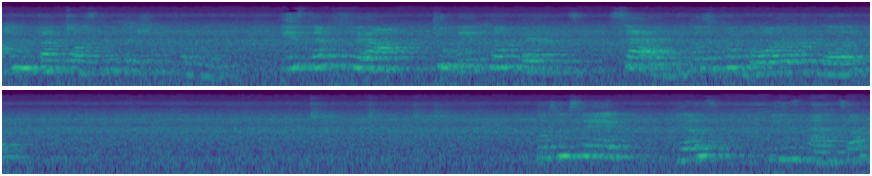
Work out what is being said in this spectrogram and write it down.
I would like to ask a question for you. Is that fair to make her parents sad because of a boy or a girl? Those who say yes, please hands up.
